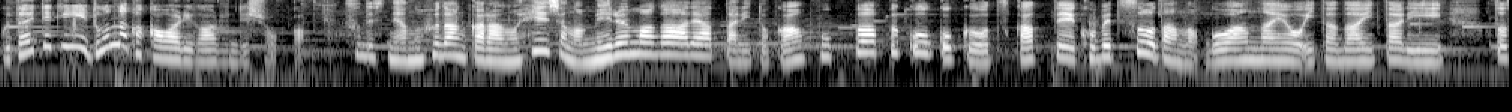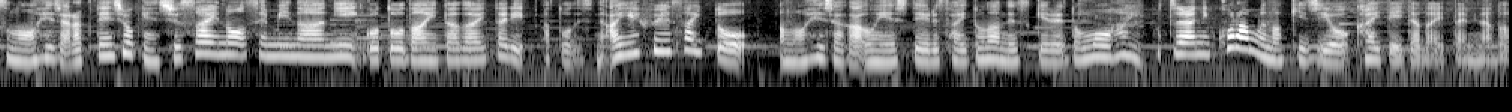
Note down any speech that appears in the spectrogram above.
具体的にどんな関わりがあるんでしょうか？そうですね。あの普段からあの弊社のメルマガであったりとかポップアップ広告を使って個別相談のご案内をいただいたりあとその弊社楽天証券主催のセミナーにご登壇いただいたりあとですね IFA サイトあの弊社が運営しているサイトなんですけれども、はい、こちらにコラムの記事を書いていただいたりなど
